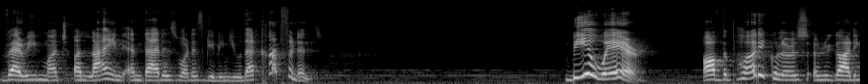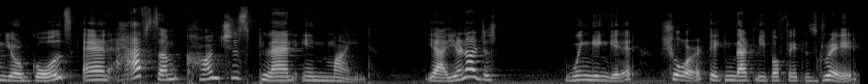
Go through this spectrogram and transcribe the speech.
very much aligned, and that is what is giving you that confidence. Be aware of the particulars regarding your goals and have some conscious plan in mind. Yeah, you're not just winging it. Sure, taking that leap of faith is great,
